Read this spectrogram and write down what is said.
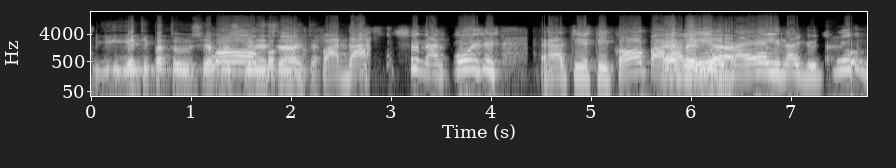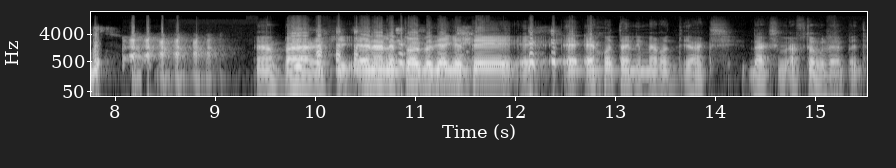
Γι- Γιατί είπα τους Ιάπωνες Πω, πω. Κινεζάκια. Φαντάσου να ακούσεις ρατσιστικό παιδιά. παραλήρημα Έλληνα YouTube. Α, πάρε. Ένα λεπτό, παιδιά, γιατί ε, ε, έχω τα ενημερωτικά. Εντάξει, εντάξει, αυτό βλέπετε.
